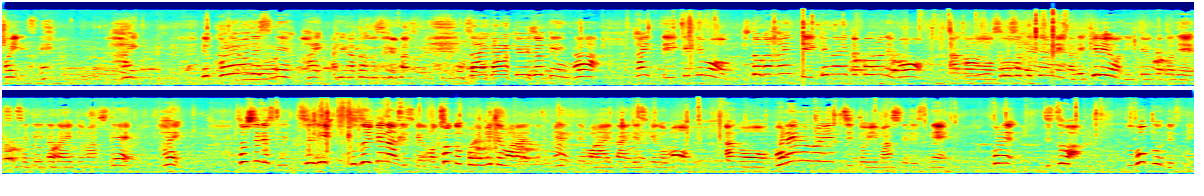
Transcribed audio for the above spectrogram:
ほいですね。はい。でこれはですねはいありがとうございます。災害救助犬が入っていけても人が入っていけないところでもあの捜索訓練ができるようにということでさせていただいてましてはい。そしてですね次続いてなんですけどもちょっとこれ見てもらい見てもらいたいんですけどもあのバレルブリッジと言いましてですねこれ実は動くんですね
